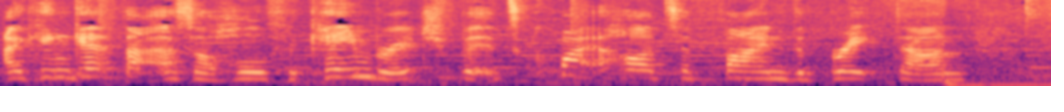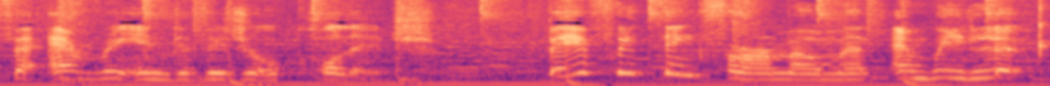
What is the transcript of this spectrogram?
I can get that as a whole for Cambridge, but it's quite hard to find the breakdown for every individual college. But if we think for a moment and we look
